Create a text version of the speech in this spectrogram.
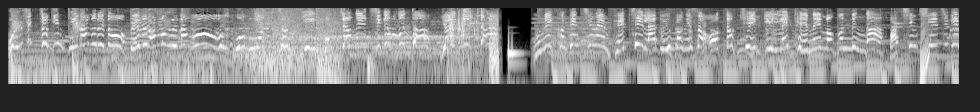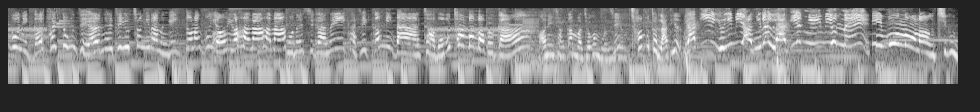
원식적인 비난을 해도 벤을 안 먹는다고. 폭력적인 봐볼까? 아니, 잠깐만, 저건 뭐지? 처음부터 라디오, 라디오 유입이 아니라 라디안 유입이었네! 일본어랑 지금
